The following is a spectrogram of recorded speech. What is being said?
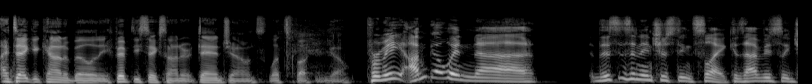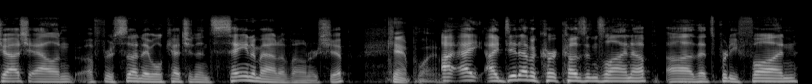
I take accountability. 5600 Dan Jones. Let's fucking go. For me, I'm going. Uh, this is an interesting slate because obviously Josh Allen uh, for Sunday will catch an insane amount of ownership. Can't play him. I I, I did have a Kirk Cousins lineup uh, that's pretty fun.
